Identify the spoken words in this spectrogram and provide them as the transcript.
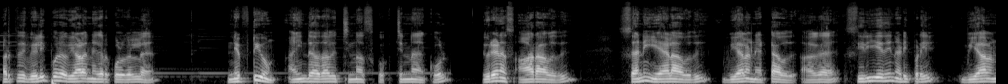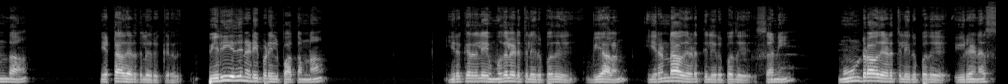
அடுத்தது வெளிப்புற வியாழ நிகர் கோள்களில் நெப்டியூன் ஐந்தாவதாக சின்ன சின்ன கோள் யுரேனஸ் ஆறாவது சனி ஏழாவது வியாழன் எட்டாவது. ஆக சிறியதின் அடிப்படையில் வியாழன் தான் எட்டாவது இடத்துல இருக்கிறது. பெரியதின் அடிப்படையில் பார்த்தோம்னா இருக்கிறதுலே முதலிடத்தில் இருப்பது வியாழன் இரண்டாவது இடத்தில் இருப்பது சனி மூன்றாவது இடத்தில் இருப்பது யுரேனஸ்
